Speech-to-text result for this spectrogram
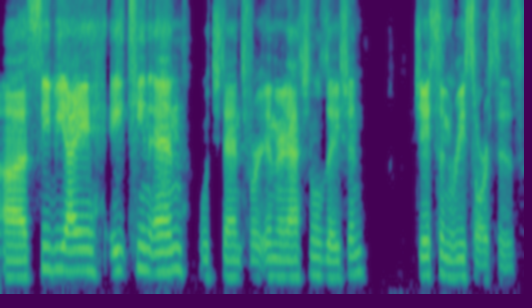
Uh, CBI 18N, which stands for Internationalization, JSON Resources.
